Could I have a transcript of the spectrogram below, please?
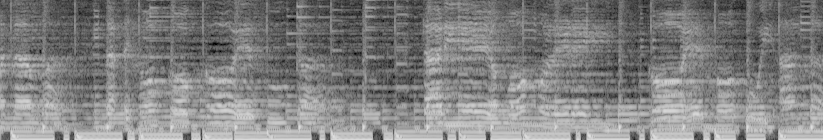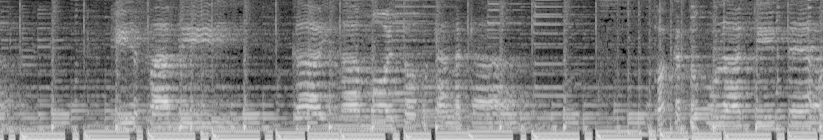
manawa na te hoko ko e fuka Tari e o momo lerei ko e mo ui ala Ki he whamiri ka i ngā moe toko tangata Whakatupula ki pēhau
